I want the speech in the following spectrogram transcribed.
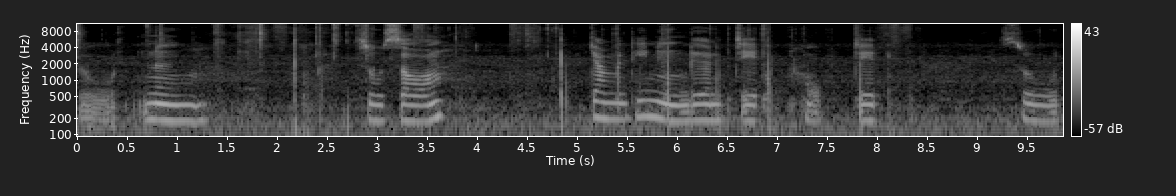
สูตรหนึ่งสูตรสองจำวันที่หนึ่งเดือนเจ็ดหก เจ็ดสูตร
